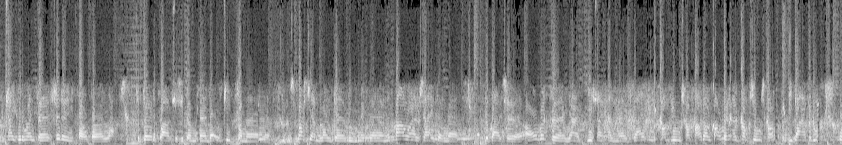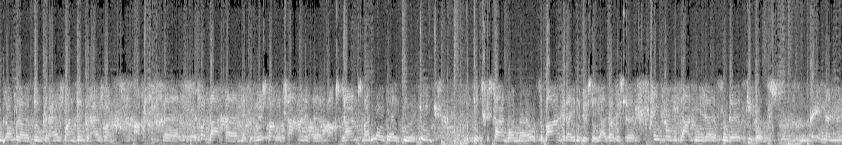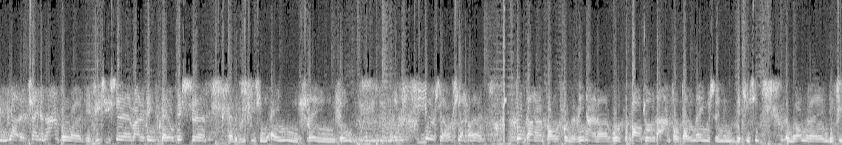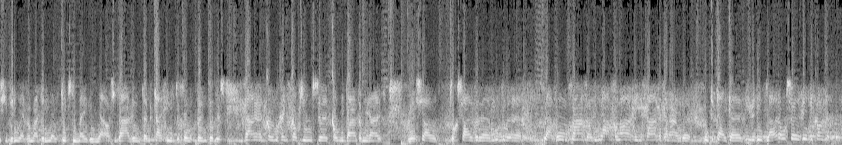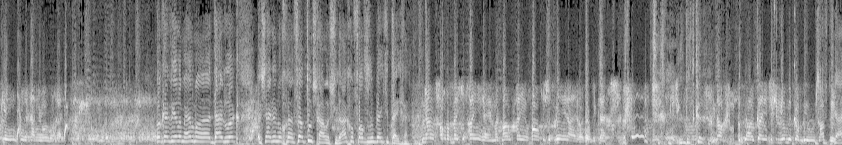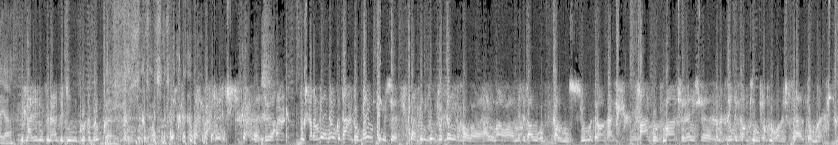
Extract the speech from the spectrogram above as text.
Kijken we nog even verder in het veld. Ja, de derde plaats is dan de equipe van Sebastian Bleek, die met, met Bouwhuis rijdt en de Duitse Albert. Ja, die zijn geen uh, kampioenschap. Hadden ook andere uh, kampioenschapkandidaten nog. Onder andere Duncan Huisman. Duncan Huisman actief uh, vandaag uh, met de Mustang, samen met uh, Max Bruins. Maar die auto heeft nu de pits gestaan dan uh, op de baan gereden. Dus uh, ja, dat is uh, geen kandidaat meer voor de titel. En ja, het zijn een aantal divisies waar het in verdeeld is. We hebben divisie 1, 2, 3, 4 zelfs. Ja, het puntaantal voor de winnaar wordt bepaald door het aantal deelnemers in een divisie. Onder andere in divisie 3 hebben we maar drie equipes die meedoen. Ja, als je daar wint, dan krijg je niet de volle punten. Dus daar komen geen kampioenskandidaten meer uit. We zouden toch zuiver uh, moeten we ja, NATO die jaar vandaag in de gaten gaan houden. Om te kijken wie we dit jaar als winterkampioen kunnen gaan nodigen. Oké okay, Willem, helemaal uh, duidelijk. Zijn er nog uh, veel toeschouwers vandaag of valt het een beetje tegen? Nou, het valt een beetje tegen. Wat me ook tegenvalt is het weer eigenlijk. Want ik, dat kun... nou, nou kan je tussen minder kampioenschap. Dus ja, ja. Ik ga er niet vanuit dat je een korte broek... Uh, ja, het uh, en ook het aantal deelnemers. Uh, daar vind ik ook voor tegenvallen. helemaal met het oog op het komende seizoen. Vaak wordt de laatste race van het winterkampioenschap nog wel eens gebruikt om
